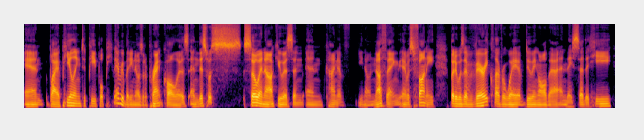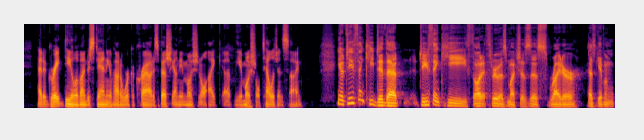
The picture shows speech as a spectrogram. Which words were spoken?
And by appealing to people, everybody knows what a prank call is. And this was so innocuous and, and kind of, you know, nothing. It was funny, but it was a very clever way of doing all that. And they said that he had a great deal of understanding of how to work a crowd, especially on the emotional, uh, the emotional intelligence side. You know, do you think he did that? Do you think he thought it through as much as this writer has given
